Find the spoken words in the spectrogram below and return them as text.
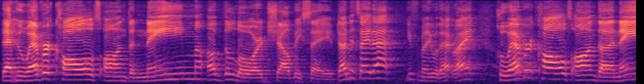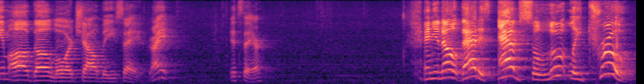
that whoever calls on the name of the Lord shall be saved. Doesn't it say that? You're familiar with that, right? Whoever calls on the name of the Lord shall be saved, right? It's there. And you know, that is absolutely true.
